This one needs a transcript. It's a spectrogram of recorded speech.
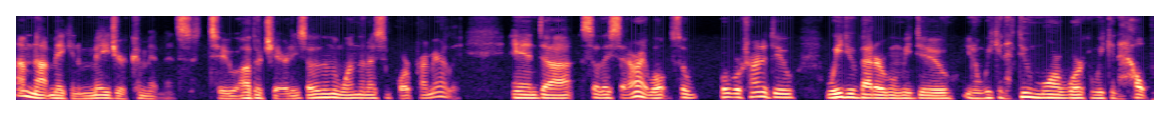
I'm not making major commitments to other charities other than the one that I support primarily. And uh, so they said, all right, well, so what we're trying to do, we do better when we do, you know, we can do more work and we can help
